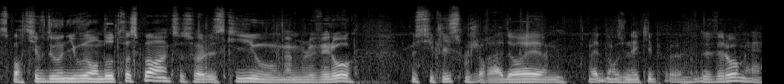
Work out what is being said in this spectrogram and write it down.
sportif de haut niveau dans d'autres sports, hein, que ce soit le ski ou même le vélo. Le cyclisme, j'aurais adoré euh, être dans une équipe euh, de vélo, mais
